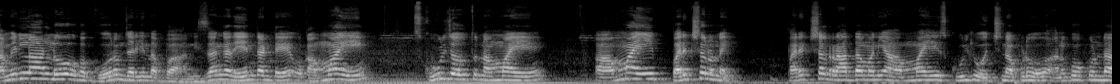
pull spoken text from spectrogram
తమిళనాడులో ఒక ఘోరం జరిగిందబ్బా. నిజంగా అది ఏంటంటే ఒక అమ్మాయి స్కూల్ చదువుతున్న అమ్మాయి ఆ అమ్మాయి పరీక్షలు ఉన్నాయి పరీక్షలు రాద్దామని ఆ అమ్మాయి స్కూల్కి వచ్చినప్పుడు అనుకోకుండా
